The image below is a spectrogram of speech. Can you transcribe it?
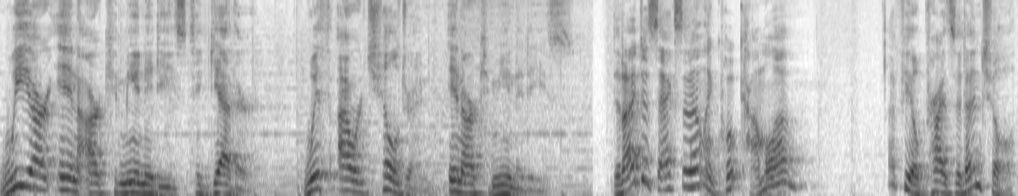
we are in our communities together with our children in our communities. Did I just accidentally quote Kamala? I feel presidential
